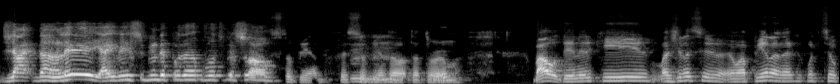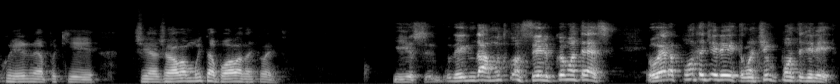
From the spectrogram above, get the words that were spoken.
já, Danley, aí veio subindo depois o outro pessoal. Subindo, foi subindo uhum. a outra turma. Bah, o Denner que. Imagina se. É uma pena, né, que aconteceu com ele, né? Porque tinha, jogava muita bola, né, Cleiton? Isso. Ele me dava muito conselho. Porque acontece? Eu era ponta direita, um antigo ponta direita.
